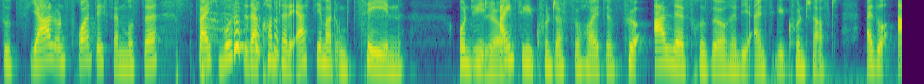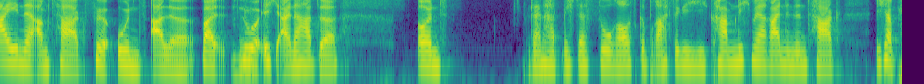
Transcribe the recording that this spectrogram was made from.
sozial und freundlich sein musste, weil ich wusste, da kommt halt erst jemand um 10. Und die Ja. einzige Kundschaft für heute, für alle Friseure die einzige Kundschaft. Also eine am Tag für uns alle, weil nur ich eine hatte. Und dann hat mich das so rausgebracht, wirklich, ich kam nicht mehr rein in den Tag. Ich habe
